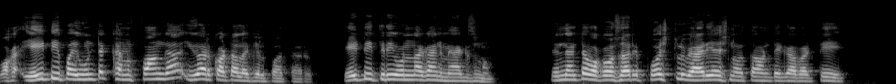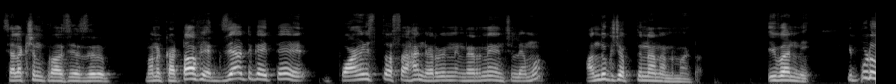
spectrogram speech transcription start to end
ఒక ఎయిటీ పై ఉంటే కన్ఫామ్గా యూఆర్ కోటాలోకి వెళ్ళిపోతారు. ఎయిటీ త్రీ ఉన్నా కానీ మ్యాక్సిమం ఏంటంటే ఒక్కోసారి పోస్టులు వేరియేషన్ అవుతూ ఉంటాయి కాబట్టి సెలక్షన్ ప్రాసెస్ మన కట్ ఆఫ్ ఎగ్జాక్ట్గా అయితే పాయింట్స్తో సహా నిర్ణ నిర్ణయించలేము. అందుకు చెప్తున్నాను అనమాట ఇవన్నీ. ఇప్పుడు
